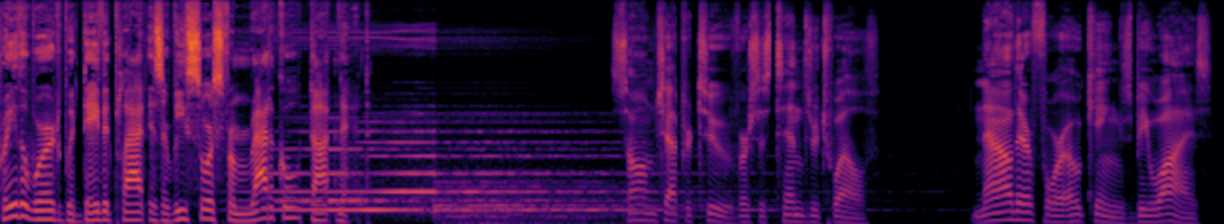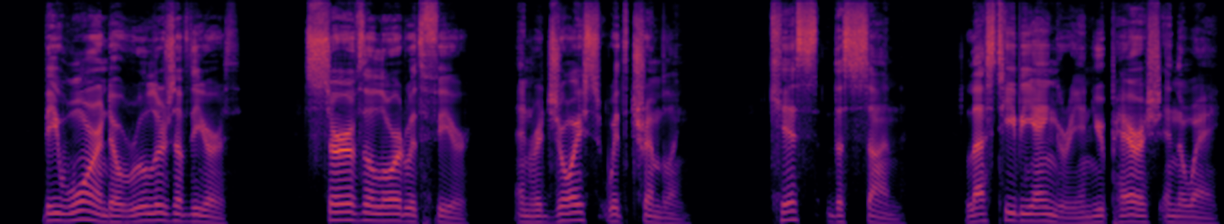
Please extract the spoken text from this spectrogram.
Pray the Word with David Platt is a resource from radical.net. Psalm chapter 2, verses 10 through 12. Now therefore, O kings, be wise. Be warned, O rulers of the earth. Serve the Lord with fear, and rejoice with trembling. Kiss the Son, lest he be angry and you perish in the way,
